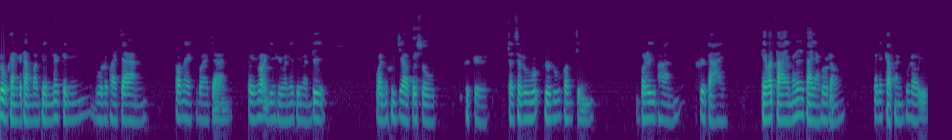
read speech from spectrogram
ร่วมกันกระทำบำเพ็ญนึกถึงบุรพาจารย์พ่อแม่ครูบาอาจารย์ โดยเฉพาะจริงคือวันนี้เป็นวันที่ วันพระเจ้าประสูติคือเกิดจะสรู้คือรู้ความจริงบริพานคือตาย แต่ว่าตายไม่ได้ตายอย่างพวกเราไม่ได้กลับมันพวกเราอีก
